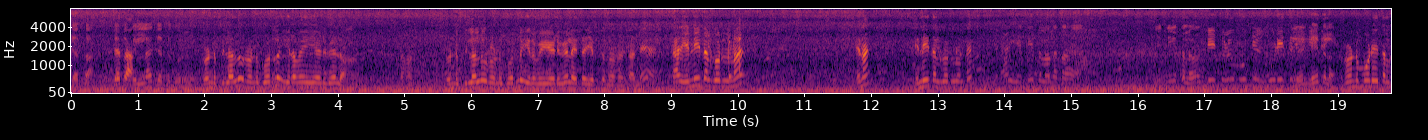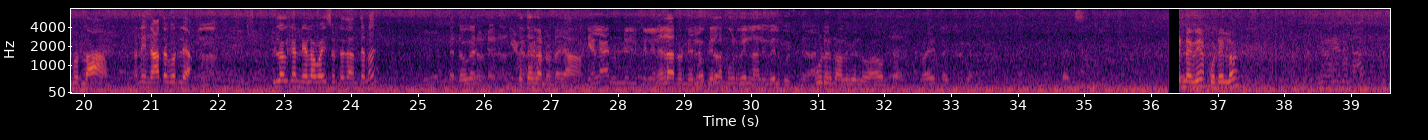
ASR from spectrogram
జత జత పిల్ల జత గొర్రెలు. రెండు పిల్లలు రెండు గొర్రెలు ఇరవై ఏడు వేలు. రెండు పిల్లలు రెండు గొర్రెలు ఇరవై ఏడు వేలు అయితే చెప్తున్నారంట అండి. కాదు ఎన్ని ఈతల గొర్రెలున్నా ఏనా? ఎన్ని ఈతల గొర్రెలు ఉంటాయి రెండు మూడు ఈతల గొర్రెలా? అన్ని నాత గొర్రెలే. పిల్లలకి నెల వయసు ఉంటుంది అంతేనా? పెద్దగానే ఉన్నాయా? నెల రెండు నెలలు పిల్లలు. నెల రెండు నెలలు పిల్ల మూడు వేలు నాలుగు వేలు పోతుంది మూడు నాలుగు వేలు ఉంటాయి. రైట్ రైట్ పొటేల్లో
